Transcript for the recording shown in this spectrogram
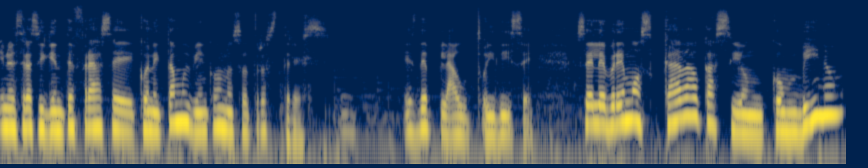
Y nuestra siguiente frase conecta muy bien con nosotros tres. Es de Plauto y dice, celebremos cada ocasión con vino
